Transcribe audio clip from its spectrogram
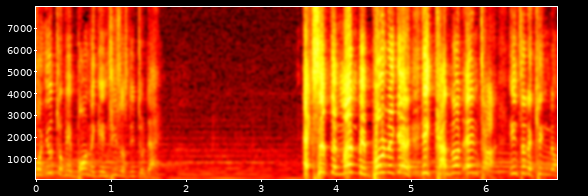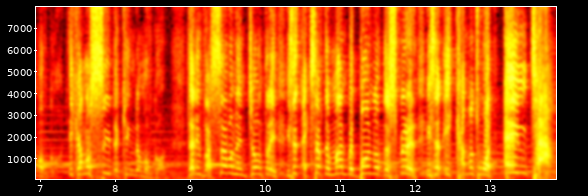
for you to be born again, Jesus need to die. Except the man be born again, he cannot enter into the kingdom of God. He cannot see the kingdom of God. Then in verse 7 in John 3, he says, Except the man be born of the Spirit, he said, He cannot what? Enter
